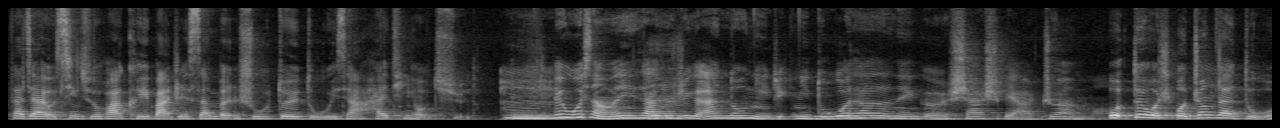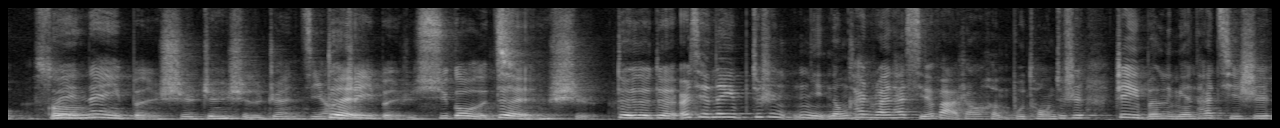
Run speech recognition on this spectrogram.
大家有兴趣的话，可以把这三本书对读一下，还挺有趣的。嗯，哎，我想问一下，就是这个安东尼，这你读过他的那个莎士比亚传吗？我对我我正在读，所以那一本是真实的传记，然后这一本是虚构的情史。对对对，而且那一就是你能看出来他写法上很不同，就是这一本里面他其实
